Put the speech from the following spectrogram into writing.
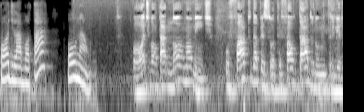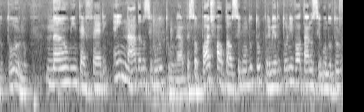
pode lá votar ou não? Pode voltar normalmente. O fato da pessoa ter faltado no primeiro turno não interfere em nada no segundo turno. A pessoa pode faltar o segundo turno, primeiro turno e votar no segundo turno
